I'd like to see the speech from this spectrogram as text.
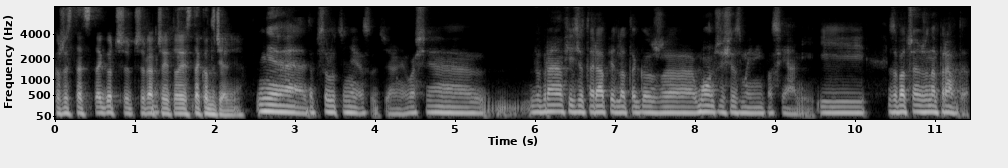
korzystać z tego, czy, czy raczej to jest tak oddzielnie? Nie, absolutnie nie jest oddzielnie. Właśnie wybrałem fizjoterapię dlatego, że łączy się z moimi pasjami i zobaczyłem, że naprawdę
